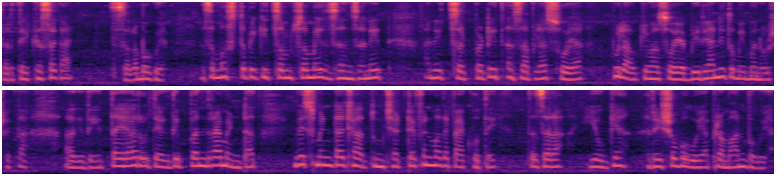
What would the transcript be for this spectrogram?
तर ते कसं काय? चला बघूया. असं मस्तपैकी चमचमीत झणझणीत आणि चटपटीत असं आपला सोया पुलाव किंवा सोया बिर्याणी तुम्ही बनवू शकता. अगदी तयार होते अगदी पंधरा मिनटात वीस मिनटाच्या तुमच्या टिफिनमध्ये पॅक होते. तर चला योग्य रेशो बघूया प्रमाण बघूया.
